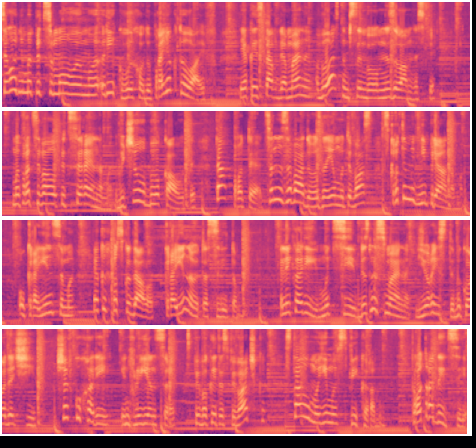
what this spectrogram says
Сьогодні ми підсумовуємо рік виходу проєкту Лайф, який став для мене власним символом незламності. Ми працювали під сиренами, відчули блокаути. Та проте це не завадило знайомити вас з крутими дніпрянами, українцями, яких розкидало країною та світом. Лікарі, митці, бізнесмени, юристи, викладачі, шеф-кухарі, інфлюєнсери, співаки та співачки стали моїми спікерами. Про традиції,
